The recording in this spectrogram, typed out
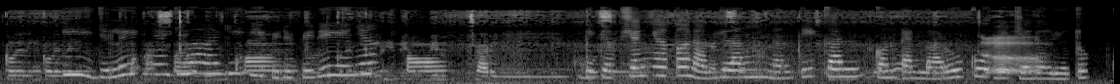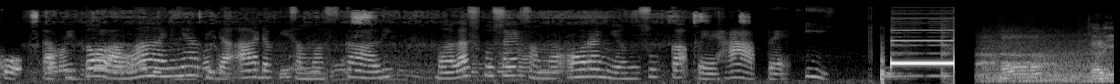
keliling-keliling Bintang. Bintang, cari Di captionnya tuh nah bilang nantikan konten baruku di channel YouTubeku. Tapi tuh lamanya tidak ada pi sama sekali. Malasku saya sama orang yang suka PHP. Ih. mau cari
